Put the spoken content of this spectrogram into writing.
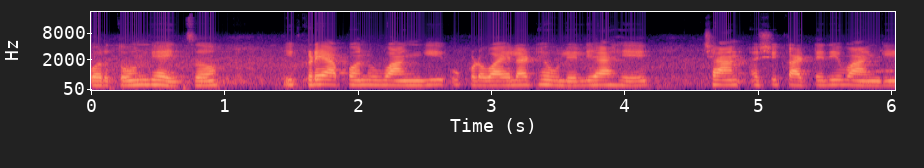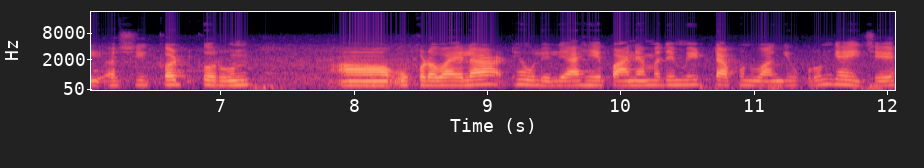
परतवून घ्यायचं. इकडे आपण वांगी उकडवायला ठेवलेली आहे. छान अशी काटेरी वांगी अशी कट करून उकडवायला ठेवलेली आहे. पाण्यामध्ये मीठ टाकून वांगी उकडून घ्यायचे.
